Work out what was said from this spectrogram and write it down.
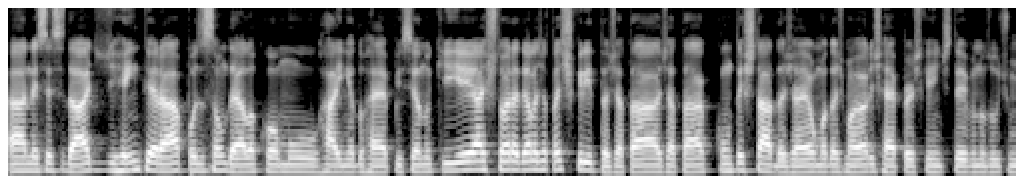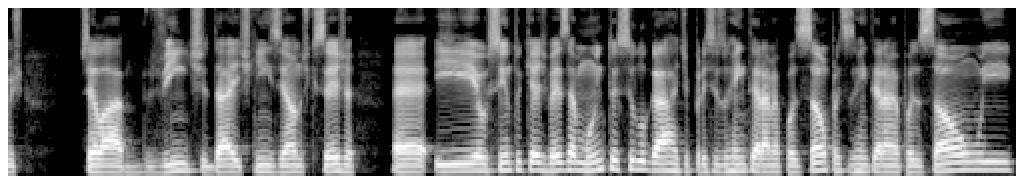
a necessidade de reiterar a posição dela como rainha do rap, sendo que a história dela já tá escrita, já tá, já tá contestada, já é uma das maiores rappers que a gente teve nos últimos, sei lá, 20, 10, 15 anos que seja. É, e eu sinto que às vezes é muito esse lugar de preciso reiterar minha posição, preciso reiterar minha posição e.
